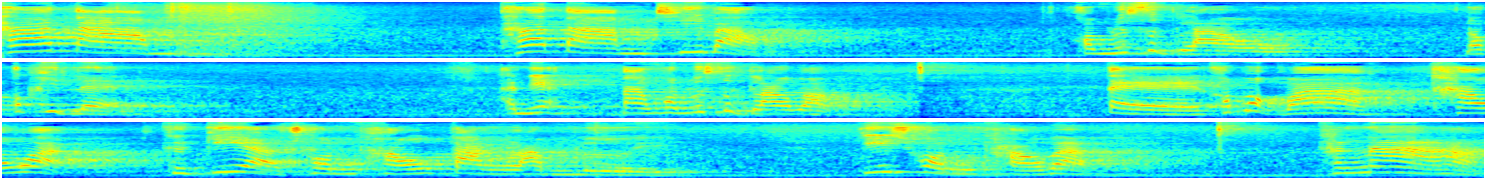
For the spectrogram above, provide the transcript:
ถ้าตาม ถ้าตามที่แบบ ความรู้สึกเรา เราก็ผิดแหละ อันเนี้ยตามความรู้สึกเราแบบ แต่เขาบอกว่าเขาอะคือกี้อะชนเขากลางลำเลย กี้ชนเขาแบบ ข้างหน้าค่ะ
